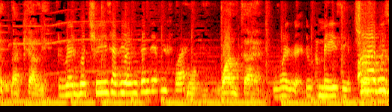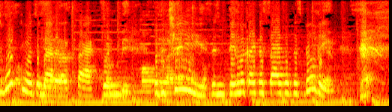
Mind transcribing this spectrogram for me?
up like Cali. The Redwood Trees, have you ever been there before? One time. What, amazing. Sure. Oh, I was with you, as a matter Yeah. of fact, Some when, with the trees, and they look like the size of this building.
